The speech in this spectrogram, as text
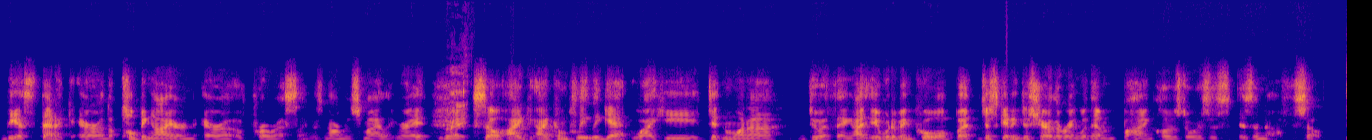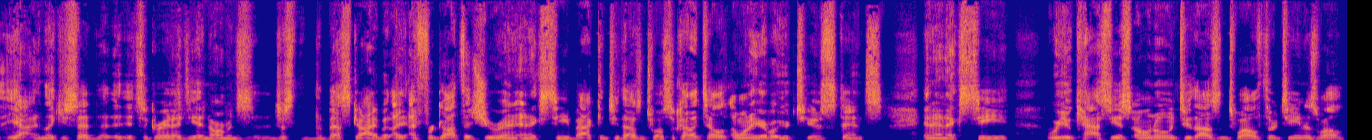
the aesthetic era, the pumping iron era of pro wrestling, is Norman Smiley, right? right. So I I completely get why he didn't want to do a thing. I, it would have been cool, but just getting to share the ring with him behind closed doors is is enough. So Yeah, and like you said, it's a great idea. Norman's just the best guy. But I, I forgot that you were in NXT back in 2012. So kind of tell. I want to hear about your two stints in NXT. Were you Kassius Ohno in 2012, 13 as well?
